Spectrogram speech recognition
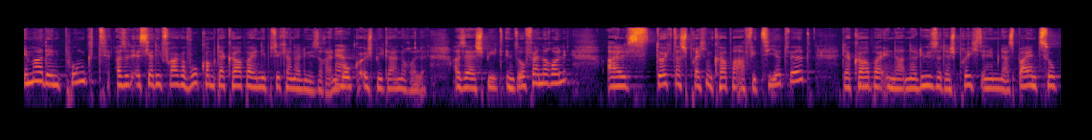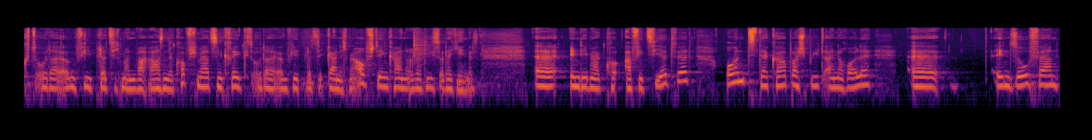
immer den Punkt, also ist ja die Frage, wo kommt der Körper in die Psychoanalyse rein? Ja. Wo spielt er eine Rolle? Also er spielt insofern eine Rolle, als durch das Sprechen Körper affiziert wird. Der Körper in der Analyse, der spricht, indem das Bein zuckt oder irgendwie plötzlich man rasende Kopfschmerzen kriegt oder irgendwie plötzlich gar nicht mehr aufstehen kann oder dies oder jenes. Äh, indem er affiziert wird. Und der Körper spielt eine Rolle, äh, insofern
